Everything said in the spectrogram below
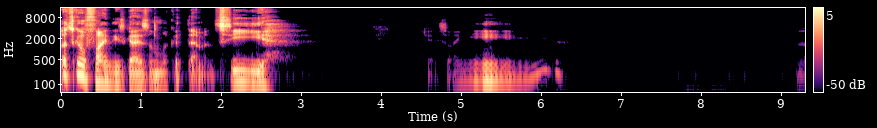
let's go find these guys and look at them and see. Okay, so I need the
